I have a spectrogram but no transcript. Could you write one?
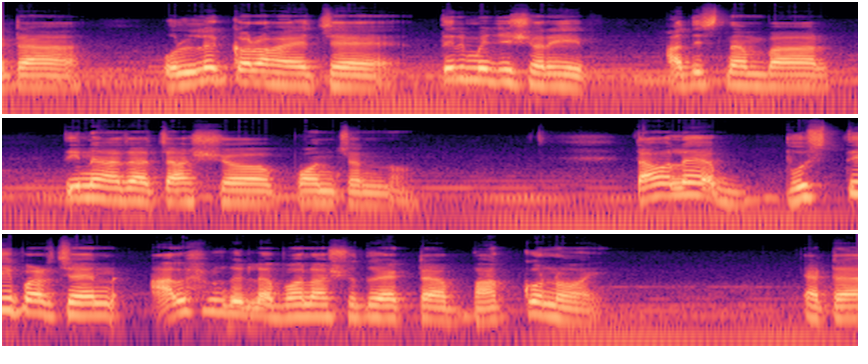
এটা উল্লেখ করা হয়েছে তিরমিজি শরীফ, হাদিস নাম্বার তিন হাজার চারশো পঞ্চান্ন। তাহলে বুঝতেই পারছেন, আলহামদুলিল্লাহ বলা শুধু একটা বাক্য নয়, এটা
